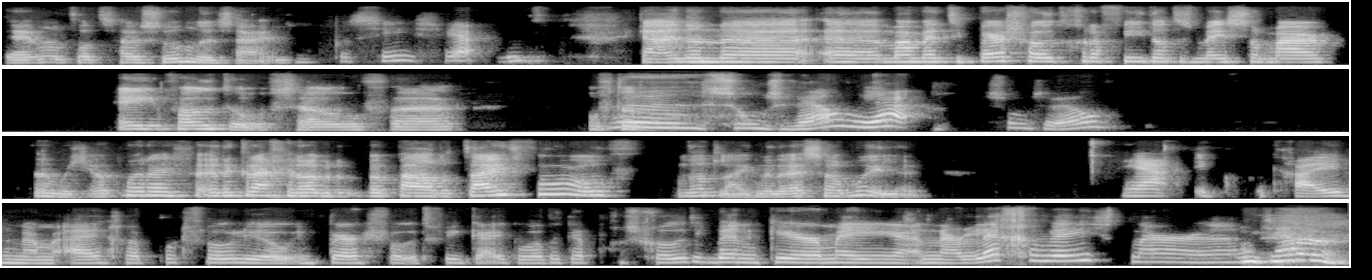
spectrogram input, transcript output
ja. want dat zou zonde zijn. Precies, ja. Ja, en dan, uh, uh, maar met die persfotografie, dat is meestal maar één foto of zo? Of, of dat... soms wel, ja. Soms wel. Dan moet je ook maar even. En dan krijg je dan een bepaalde tijd voor, of dat lijkt me best wel moeilijk. Ja, ik, ik ga even naar mijn eigen portfolio in persfotografie kijken wat ik heb geschoten. Ik ben een keer mee eh, naar Leg geweest. Naar, uh, oh, ja.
